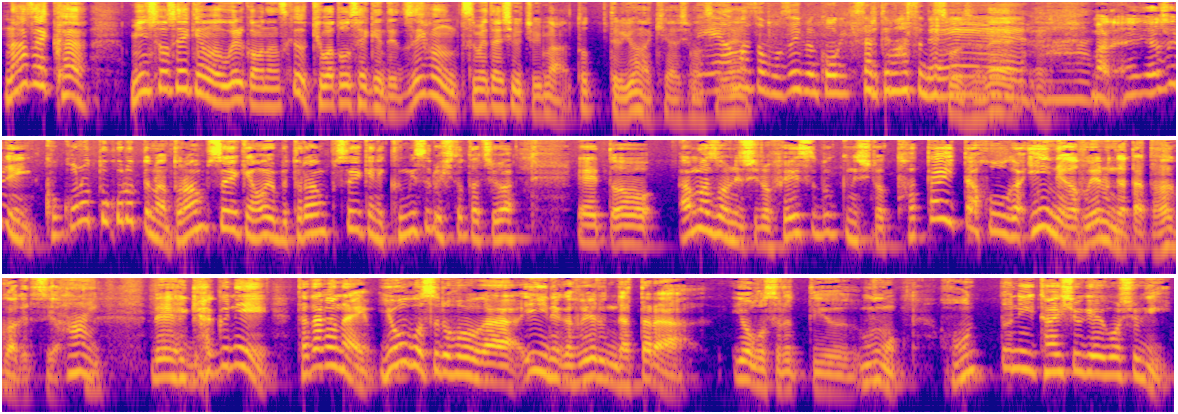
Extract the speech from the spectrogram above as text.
なぜか民主党政権はウェルカムなんですけど、共和党政権で随分冷たい仕打ちを今取ってるような気がしますね。アマゾンも随分攻撃されてますね。そうですよね。まあ、要するに、ここのところっていうのはトランプ政権及びトランプ政権に組みする人たちは、えっ、ー、と、アマゾンにしろ、フェイスブックにしろ、叩いた方がいいねが増えるんだったら叩くわけですよ。はい。で、逆に、叩かない、擁護する方がいいねが増えるんだったら、擁護するっていう、もう本当に大衆迎合主義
